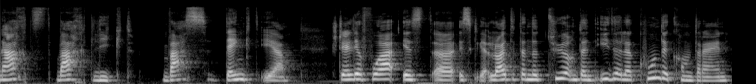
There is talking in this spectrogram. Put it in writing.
nachts wacht liegt, was denkt er? Stell dir vor, ist, äh, es läutet an der Tür und ein idealer Kunde kommt rein.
